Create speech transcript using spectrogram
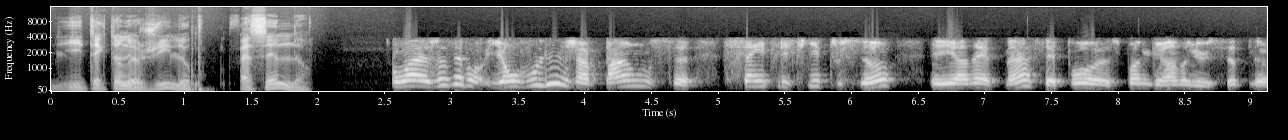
les technologies, là, facile, là. Ouais, je sais pas. Ils ont voulu, je pense, simplifier tout ça. Et honnêtement, c'est pas pas une grande réussite. Là.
